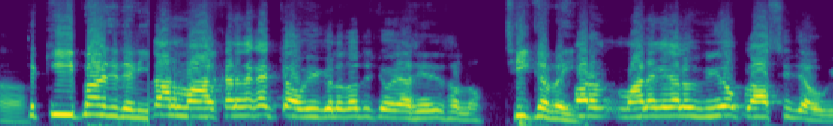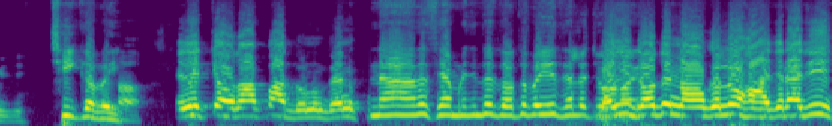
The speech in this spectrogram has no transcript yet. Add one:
ਹਾਂ। ਤੇ ਕੀ ਭਾਜ ਦੇਣੀ? ਤੁਹਾਨੂੰ ਮਾਲਕਾਂ ਨੇ ਤਾਂ ਕਿਹਾ 24 ਕਿਲੋ ਦੁੱਧ ਚੋਇਆ ਸੀ ਇਹਦੇ ਥੱਲੋਂ। ਠੀਕ ਆ ਬਈ। ਪਰ ਮੰਨ ਕੇ ਚਲੋ 20 ਪਲੱਸ ਹੀ ਜਾਊਗੀ ਜੀ। ਠੀਕ ਆ ਬਈ। ਹਾਂ ਇਹਦੇ 14 ਭਾਦੋ ਨੂੰ ਦਿਨ ਨਾ ਦੱਸਿਆ ਮਨਜਿੰਦਰ ਦੁੱਧ ਬਈ ਇਹ ਥੱਲੇ ਬਾਈ ਦੁੱਧ 9 ਕਿਲੋ ਹਾਜ਼ਰ ਆ ਜੀ।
